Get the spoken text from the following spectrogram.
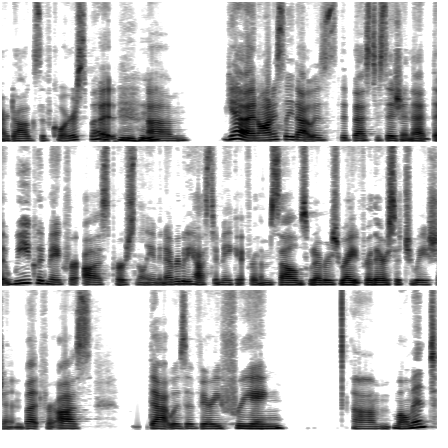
our dogs of course. But mm-hmm. um yeah and honestly that was the best decision that that we could make for us personally. I mean everybody has to make it for themselves whatever's right for their situation. But for us that was a very freeing um, moment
